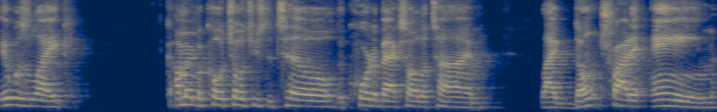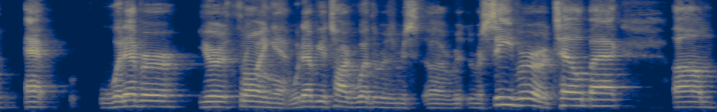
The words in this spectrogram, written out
it was like, I remember Coach Oates used to tell the quarterbacks all the time, like, don't try to aim at whatever you're throwing at, whatever your target, whether it's a re- receiver or tailback. Um,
